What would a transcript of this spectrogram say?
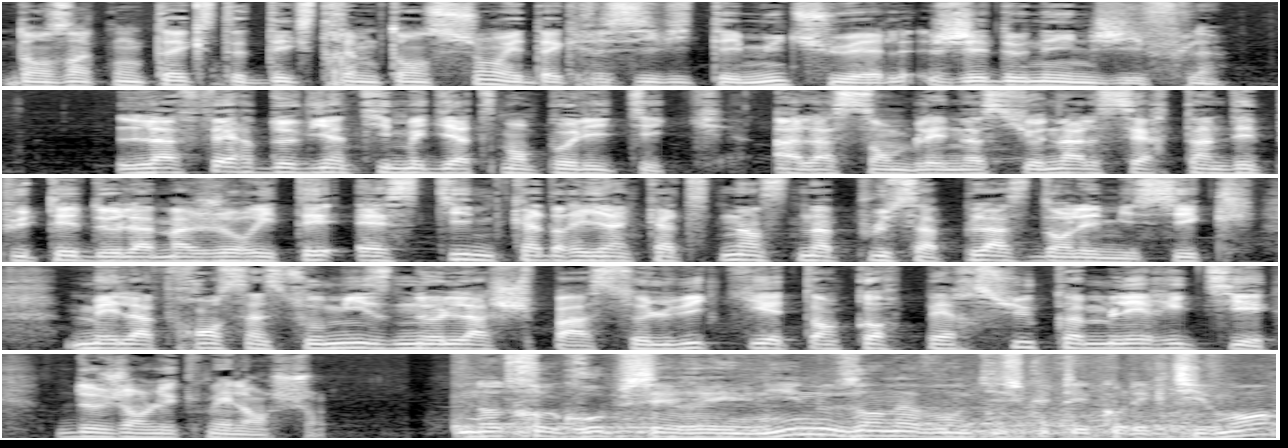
Dans un contexte d'extrême tension et d'agressivité mutuelle, j'ai donné une gifle. L'affaire devient immédiatement politique. À l'Assemblée nationale, certains députés de la majorité estiment qu'Adrien Quatennens n'a plus sa place dans l'hémicycle. Mais la France insoumise ne lâche pas celui qui est encore perçu comme l'héritier de Jean-Luc Mélenchon. Notre groupe s'est réuni, nous en avons discuté collectivement.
